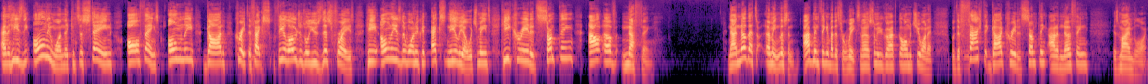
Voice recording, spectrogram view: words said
and that He's the only one that can sustain all things. Only God creates. In fact, theologians will use this phrase He only is the one who can ex nihilo, which means He created something out of nothing. Now, I know that's, I mean, listen, I've been thinking about this for weeks, and I know some of you are going to have to go home and chew on it. But the fact that God created something out of nothing is mind blowing.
